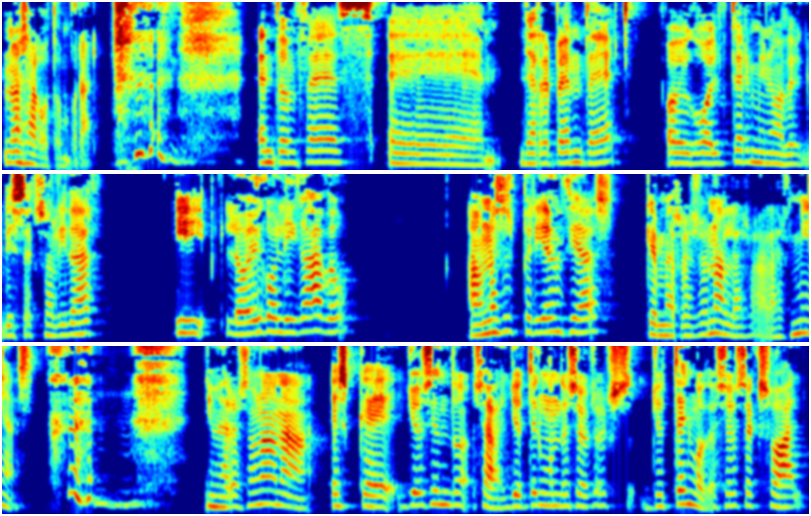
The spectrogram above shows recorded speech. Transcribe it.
no es algo temporal. entonces, eh, de repente, oigo el término de grisexualidad y lo oigo ligado a unas experiencias que me resonan las, a las mías. y me resonan a, es que yo siento, o sea, yo tengo un deseo, yo tengo deseo sexual,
